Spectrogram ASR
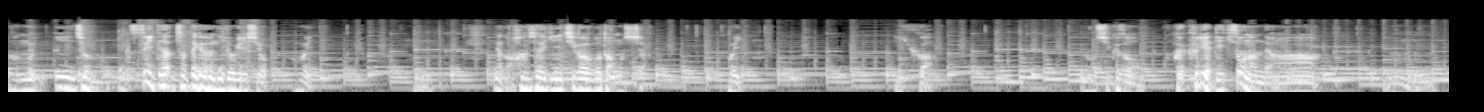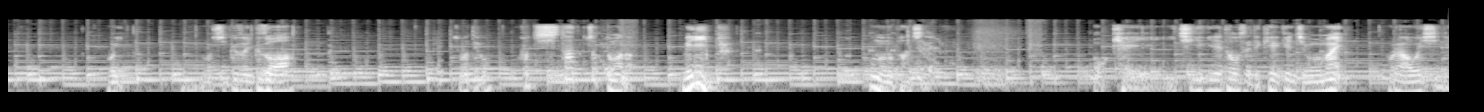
もう、ちょ、つついちゃったけど二度蹴りしよう。ほい。うん、なんか反射的に違うボタン押しちゃう。ほい。行くか。よし、行くぞ。これクリアできそうなんだよな。くぞ、行くぞ。ちょっと待ってよ。こっち下、ちょっとまだ。メリープ。炎のパンチで。オッケー。一撃で倒せて経験値もうまい。これは美味しいね。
